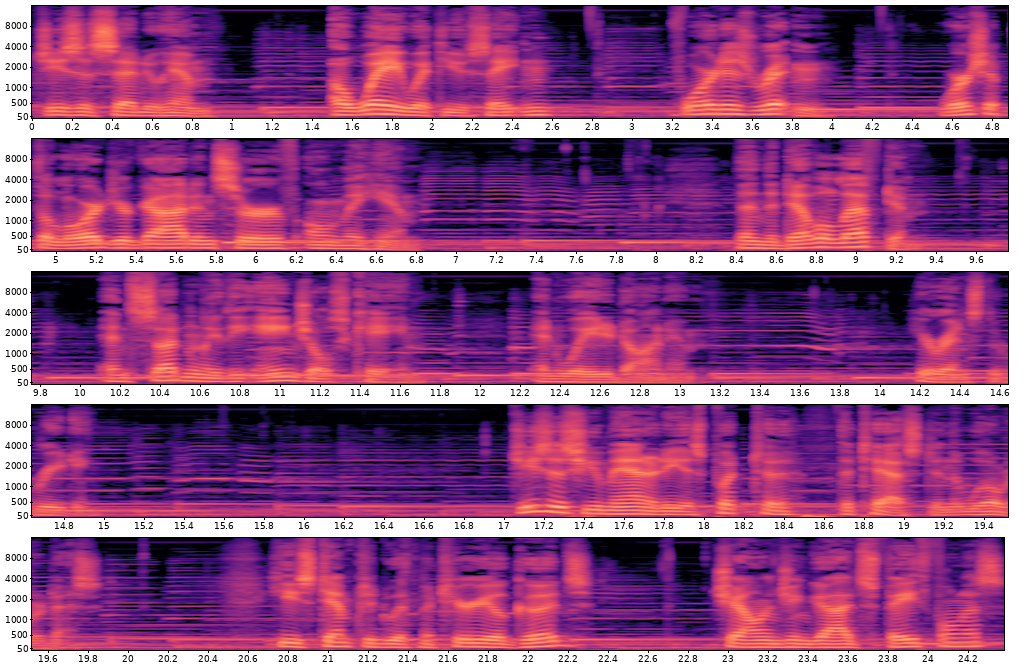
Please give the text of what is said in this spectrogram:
Jesus said to him, Away with you, Satan, for it is written, Worship the Lord your God and serve only him. Then the devil left him, and suddenly the angels came and waited on him. Here ends the reading. Jesus' humanity is put to the test in the wilderness. He's tempted with material goods, challenging God's faithfulness,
